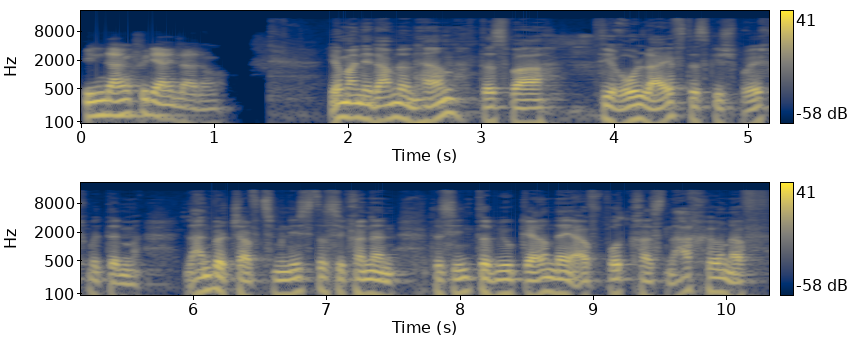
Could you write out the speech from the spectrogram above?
Vielen Dank für die Einladung. Ja, meine Damen und Herren, das war Tirol Live, das Gespräch mit dem Landwirtschaftsminister. Sie können das Interview gerne auf Podcast nachhören, auf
